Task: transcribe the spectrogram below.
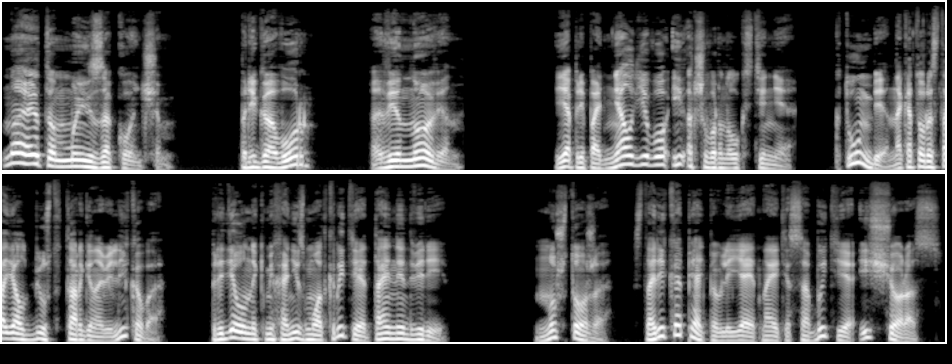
«На этом мы и закончим. Приговор виновен». Я приподнял его и отшвырнул к стене. К тумбе, на которой стоял бюст Таргена Великого, приделанный к механизму открытия тайной двери. Ну что же, старик опять повлияет на эти события еще раз.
